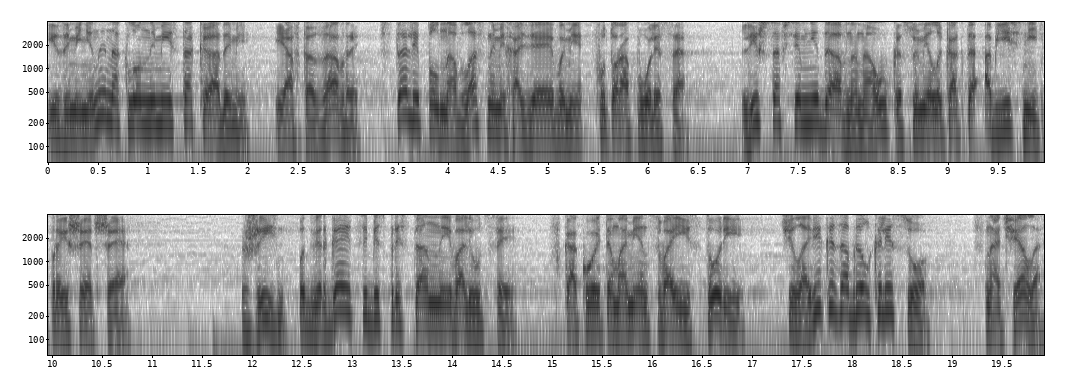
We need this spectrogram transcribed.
и заменены наклонными эстакадами, и автозавры стали полновластными хозяевами Футурополиса. Лишь совсем недавно наука сумела как-то объяснить происшедшее. Жизнь подвергается беспрестанной эволюции. В какой-то момент своей истории человек изобрел колесо, Сначала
